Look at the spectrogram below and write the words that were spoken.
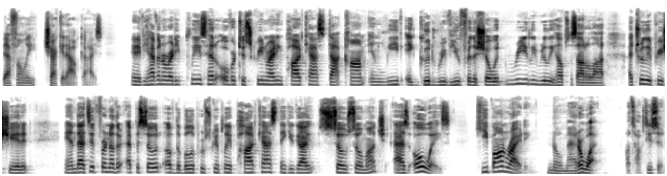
definitely check it out, guys. And if you haven't already, please head over to screenwritingpodcast.com and leave a good review for the show. It really, really helps us out a lot. I truly appreciate it. And that's it for another episode of the Bulletproof Screenplay podcast. Thank you guys so, so much. As always, keep on writing no matter what. I'll talk to you soon.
